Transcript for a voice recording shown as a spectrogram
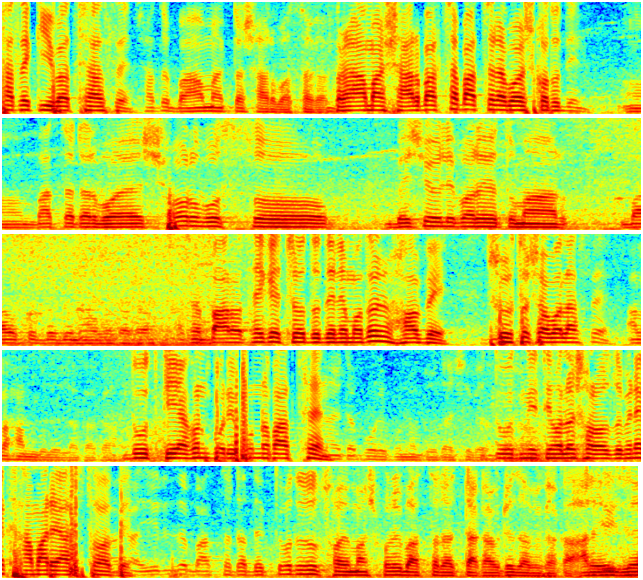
সাথে কি বাচ্চা আছে? সাথে বাম একটা সার বাচ্চা কাকা। ব্রাহ্মা সার বাচ্চা বাচ্চারা বয়স কতদিন? বাচ্চাটার বয়স সর্বোচ্চ বেশি হলে পরে তোমার বারো চোদ্দ দিন হবে কাকা। আচ্ছা বারো থেকে চোদ্দ দিনের মতো হবে। সুস্থ সবল আছে? আলহামদুলিল্লাহ কাকা। দুধ কি এখন পরিপূর্ণ পাচ্ছেন? হ্যাঁ, এটা পরিপূর্ণ দুধ আসি গেছে। দুধ নিতে হলে সরজমিনে খামারে আসতে হবে। এর যে বাচ্চাটা দেখতে পাচ্ছ ছয় মাস পরে বাচ্চাটার টাকা উঠে যাবে কাকা। আর এই যে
